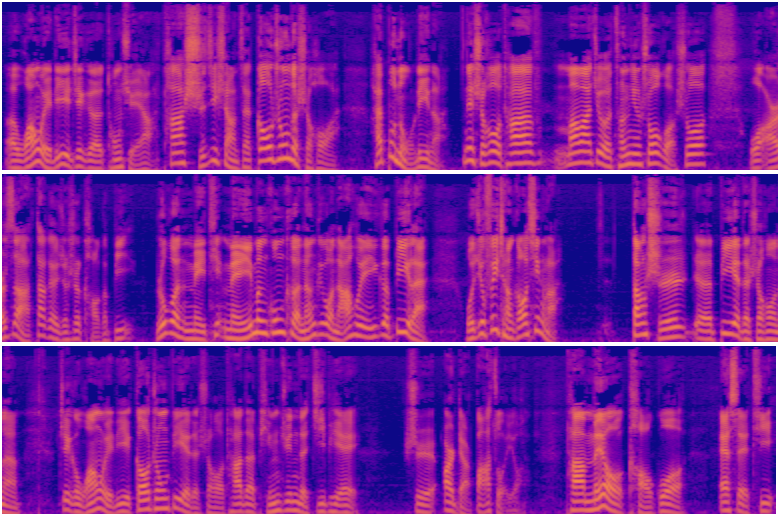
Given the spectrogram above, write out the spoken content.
呃，王伟丽这个同学啊，他实际上在高中的时候啊还不努力呢。那时候他妈妈就曾经说过，说我儿子啊大概就是考个 B，如果每天每一门功课能给我拿回一个 B 来，我就非常高兴了。当时呃毕业的时候呢，这个王伟丽高中毕业的时候，他的平均的 GPA 是二点八左右，他没有考过 SAT。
